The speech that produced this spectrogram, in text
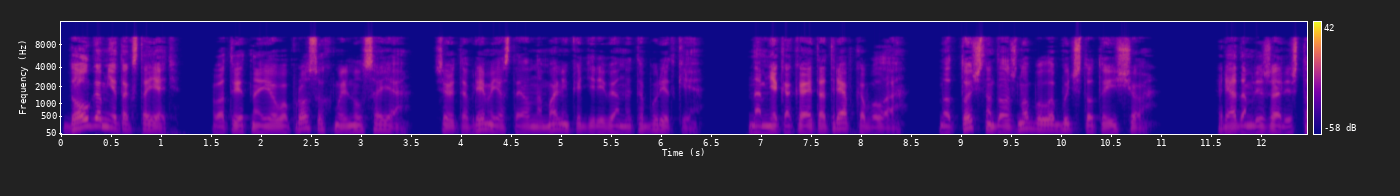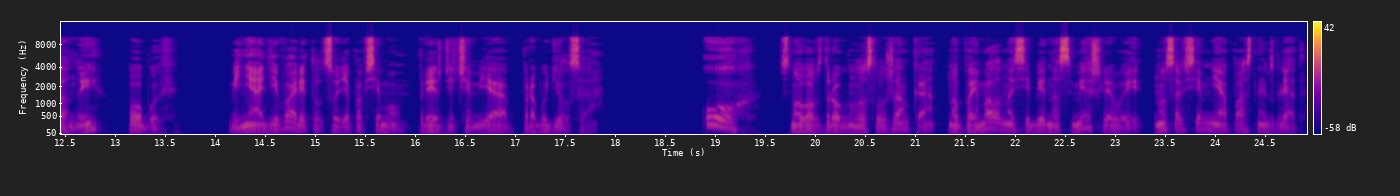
«Долго мне так стоять?» В ответ на ее вопрос ухмыльнулся я. Все это время я стоял на маленькой деревянной табуретке. На мне какая-то тряпка была, но точно должно было быть что-то еще. Рядом лежали штаны, обувь. Меня одевали тут, судя по всему, прежде чем я пробудился. «Ох!» — снова вздрогнула служанка, но поймала на себе насмешливый, но совсем не опасный взгляд.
